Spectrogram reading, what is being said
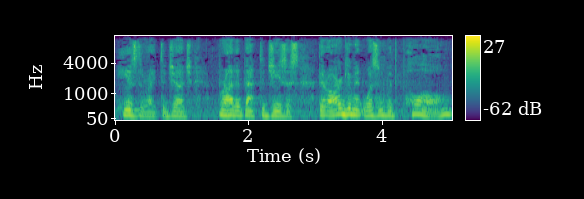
he has the right to judge brought it back to Jesus. Their argument wasn't with Paul,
